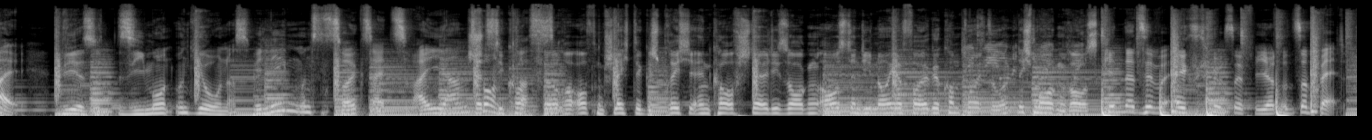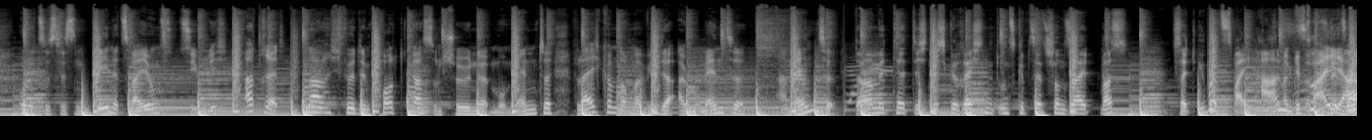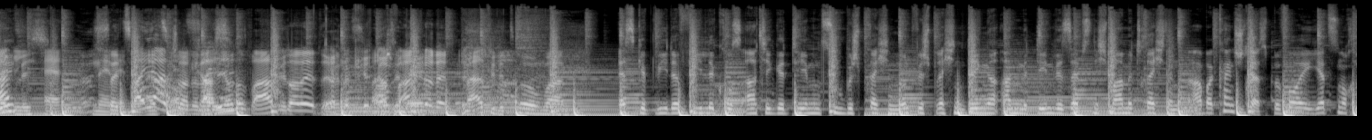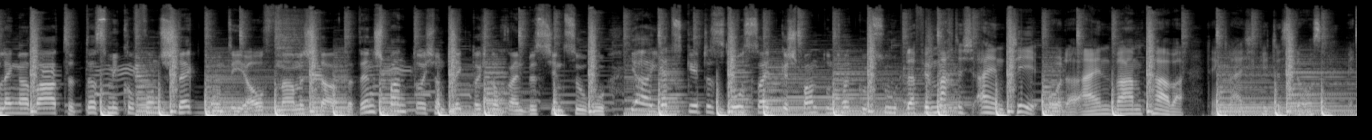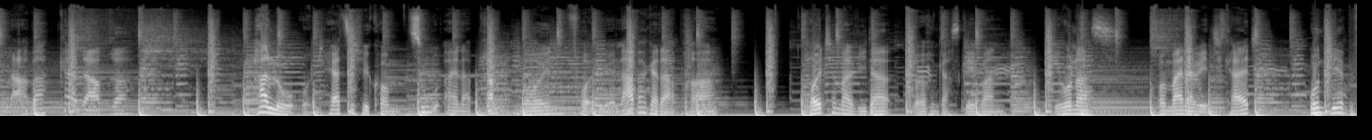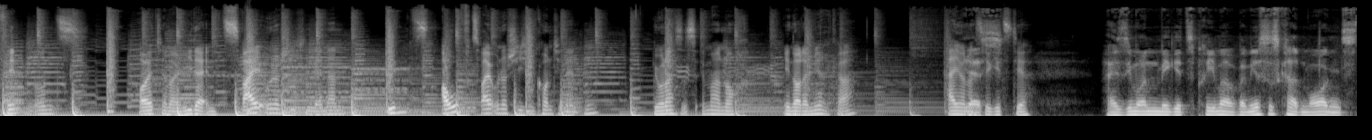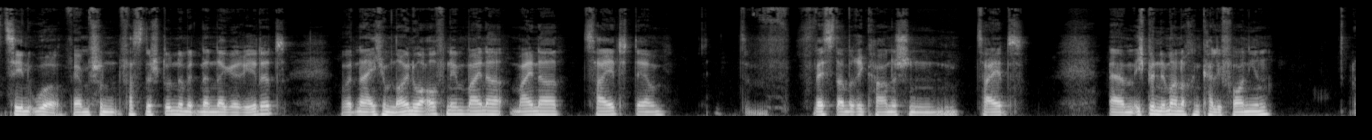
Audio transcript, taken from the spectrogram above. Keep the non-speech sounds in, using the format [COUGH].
Hi, wir sind Simon und Jonas. Wir legen uns ins Zeug seit zwei Jahren Setz schon. die. Kopfhörer auf, nimm schlechte Gespräche in Kauf, stell die Sorgen aus, denn die neue Folge kommt heute und nicht morgen raus. Kinderzimmer [LAUGHS] exklusiv hier in unserem Bett. Ohne zu wissen, bene zwei Jungs ziemlich adrett. Nachricht für den Podcast und schöne Momente. Vielleicht kommen auch mal wieder Argumente. Amente. Damit hätte ich nicht gerechnet, uns gibt's jetzt schon seit, was? Seit über zwei Jahren? Gibt's zwei uns jetzt Jahre? eigentlich? Hä? Nee, Seit nee, zwei nee, Jahren schon, oder? Ja, das war wieder nicht. Ja, Das das geht war das wieder nicht. wieder nicht. War wieder. Oh Mann. Es gibt wieder viele großartige Themen zu besprechen und wir sprechen Dinge an, mit denen wir selbst nicht mal mitrechnen. Aber kein Stress, bevor ihr jetzt noch länger wartet. Das Mikrofon steckt und die Aufnahme startet. Entspannt euch und legt euch noch ein bisschen zur Ruhe. Ja, jetzt geht es los, seid gespannt und hört gut zu. Dafür macht euch einen Tee oder einen warmen Kaba, denn gleich geht es los mit Laba Kadabra. Hallo und herzlich willkommen zu einer brandneuen Folge Laba Kadabra. Heute mal wieder mit euren Gastgebern Jonas und meiner Wenigkeit. Und wir befinden uns heute mal wieder in zwei unterschiedlichen Ländern, ins, auf zwei unterschiedlichen Kontinenten. Jonas ist immer noch in Nordamerika. Hi Jonas, Yes. wie geht's dir? Hi Simon, mir geht's prima. Bei mir ist es gerade morgens, 10 Uhr. Wir haben schon fast eine Stunde miteinander geredet. Wir wollten eigentlich um 9 Uhr aufnehmen, meiner, meiner Zeit, der westamerikanischen Zeit. Ähm, ich bin immer noch in Kalifornien,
